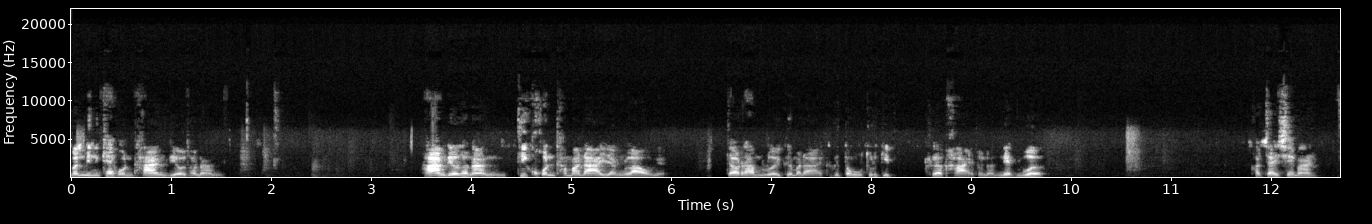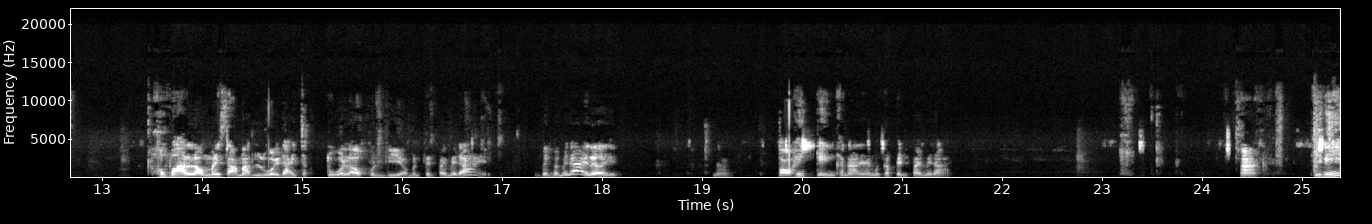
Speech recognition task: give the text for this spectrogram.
มันมีแค่หนทางเดียวเท่านั้น ทางเดียวเท่านั้น ที่คนธรรมดาอย่างเราเนี่ย จะร่ำรวยขึ้นมาได้ก็คือต้องธุรกิจเครือข่ายเท่านั้นเน็ตเวิร์กเข้าใจใช่ไหม เพราะว่าเราไม่สามารถรวยได้จากตัวเราคนเดียวมันเป็นไปไม่ได้ เป็นไปไม่ได้เลยนะต่อให้เก่งขนาดไหนมันก็เป็นไปไม่ได้ อะทีนี้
